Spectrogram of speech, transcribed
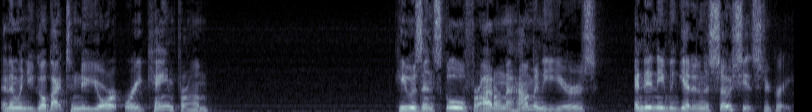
And then when you go back to New York where he came from, he was in school for I don't know how many years and didn't even get an associate's degree.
